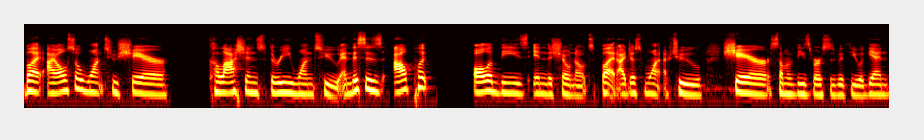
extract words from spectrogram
but i also want to share colossians 3 1 2 and this is i'll put all of these in the show notes, but I just want to share some of these verses with you. Again,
